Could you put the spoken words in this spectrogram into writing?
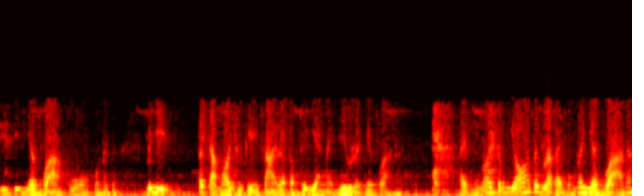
cái, cái nhân quả của của nó. Bởi vì tất cả mọi sự kiện xảy ra trong thế gian này đều là nhân quả hết thầy muốn nói sóng gió tức là thầy muốn nói nhân quả đó.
